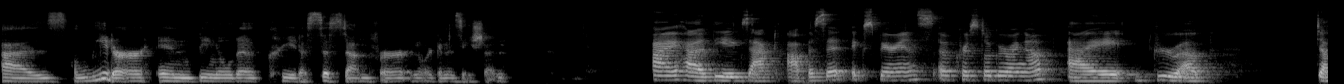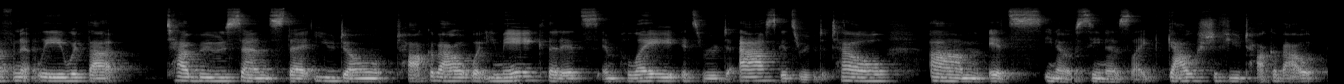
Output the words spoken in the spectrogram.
as a leader in being able to create a system for an organization. I had the exact opposite experience of Crystal growing up. I grew up definitely with that taboo sense that you don't talk about what you make, that it's impolite, it's rude to ask, it's rude to tell. Um, it's you know seen as like gauche if you talk about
